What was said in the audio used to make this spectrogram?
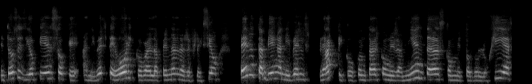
Entonces yo pienso que a nivel teórico vale la pena la reflexión, pero también a nivel práctico, contar con herramientas, con metodologías,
